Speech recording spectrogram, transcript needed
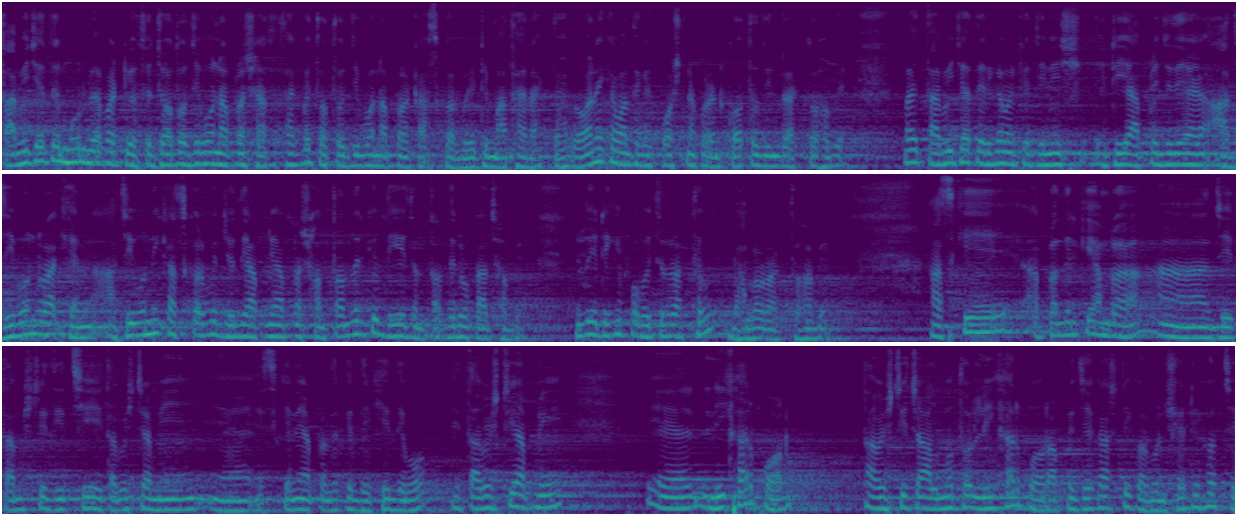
তাবিজাতের মূল ব্যাপারটি হচ্ছে যত জীবন আপনার সাথে থাকবে, তত জীবন আপনার কাজ করবে। এটি মাথায় রাখতে হবে। অনেকে আমাদেরকে প্রশ্ন করেন, কতদিন রাখতে হবে? ভাই, তাবিজাত এরকম একটা জিনিস, এটি আপনি যদি আজীবন রাখেন, আজীবনই কাজ করবে। যদি আপনি আপনার সন্তানদেরকে দিয়ে যান, তাদেরও কাজ হবে। কিন্তু এটিকে পবিত্র রাখতে হবে, ভালো রাখতে হবে। আজকে আপনাদেরকে আমরা যে তাবিজটি দিচ্ছি, এই তাবিজটি আমি স্ক্রিনে আপনাদেরকে দেখিয়ে দেব। এই তাবিজটি আপনি লিখার পর, তাবিজটি চাল মতো লিখার পর আপনি যে কাজটি করবেন সেটি হচ্ছে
